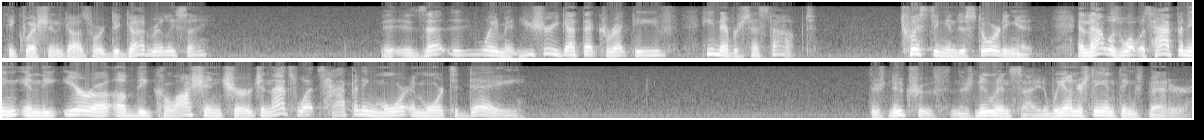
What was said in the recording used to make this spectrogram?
He questioned God's word. Did God really say? Is that uh, wait a minute, you sure you got that correct, Eve? He never has stopped. Twisting and distorting it. And that was what was happening in the era of the Colossian church, and that's what's happening more and more today. There's new truth and there's new insight, and we understand things better.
